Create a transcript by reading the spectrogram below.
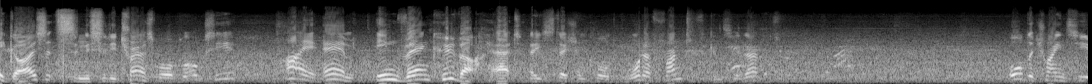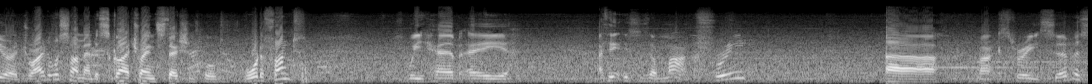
Hey guys, it's City Transport Blogs here. I am in Vancouver at a station called Waterfront, if you can see that. All the trains here are driverless. I'm at a SkyTrain station called Waterfront. We have a, I think this is a Mark III, uh, Mark III service,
